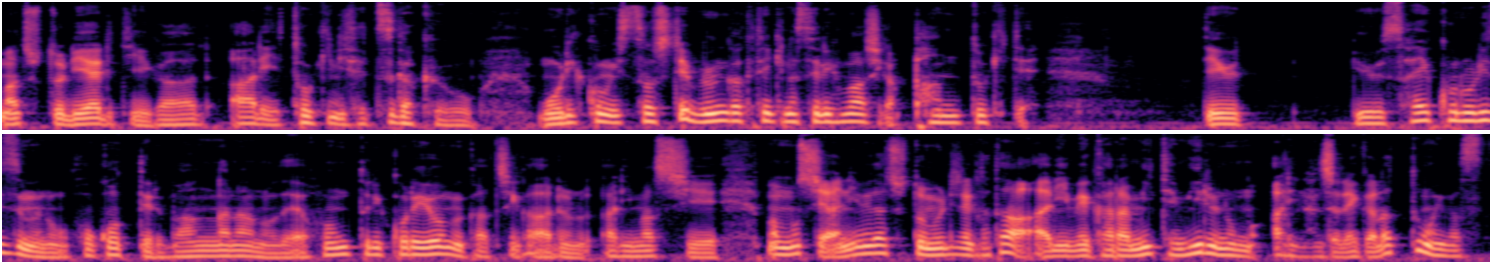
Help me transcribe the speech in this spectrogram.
まあ、ちょっとリアリティがあり時に哲学を盛り込みそして文学的なセリフ回しがパンときてっていういうサイコロリズムの誇ってる漫画なので本当にこれ読む価値があるありますし、まあ、もしアニメがちょっと無理な方はアニメから見てみるのもありなんじゃないかなと思います。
